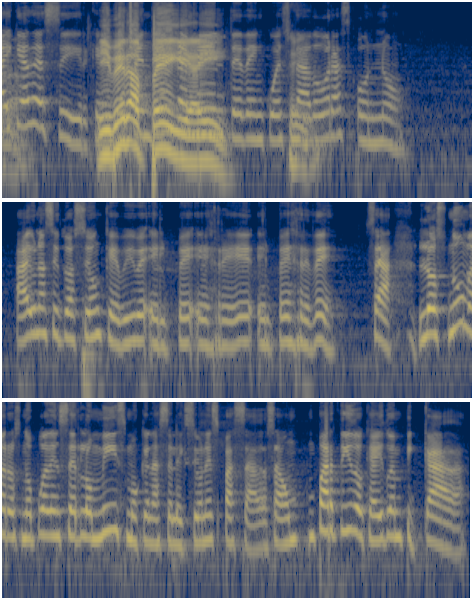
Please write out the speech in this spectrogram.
hay que decir que Y ver a Peggy ahí. independientemente de encuestadoras o no, hay una situación que vive el, PRE, el PRD. O sea, los números no pueden ser lo mismo que en las elecciones pasadas. O sea, un, un partido que ha ido en picada,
